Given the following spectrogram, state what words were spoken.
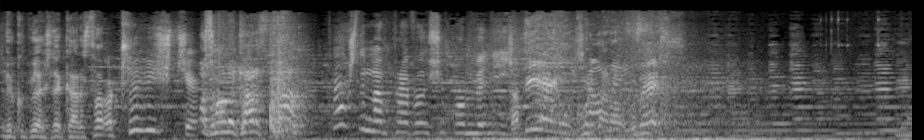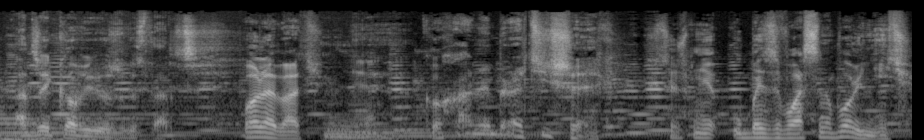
Wykupiłaś lekarstwa? Oczywiście. To są lekarstwa? Każdy ma prawo się pomylić. Zabiję go, kurwa, rozumiesz? Andrzejkowi już wystarczy. Polewać mnie. Kochany braciszek. Chcesz mnie ubezwłasnowolnić.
